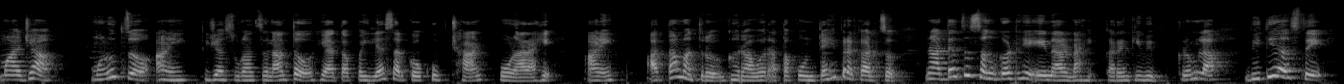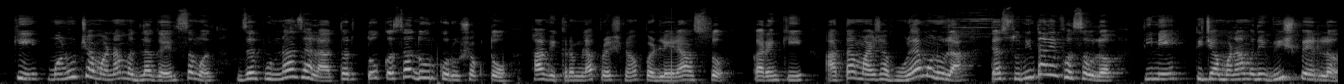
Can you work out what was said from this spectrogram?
माझ्या मनूचं आणि तिच्या सुनाचं नातं हे आता पहिल्यासारखं खूप छान होणार आहे. आणि आता मात्र घरावर आता कोणत्याही प्रकारचं नात्याचं संकट हे येणार नाही कारण की विक्रमला भीती असते की मनूच्या मनामधला गैरसमज जर पुन्हा झाला तर तो कसा दूर करू शकतो हा विक्रमला प्रश्न पडलेला असतो. कारण की आता माझ्या भोळ्या मनूला त्या सुनीताने फसवलं. तिने तिच्या मनामध्ये विष पेरलं.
